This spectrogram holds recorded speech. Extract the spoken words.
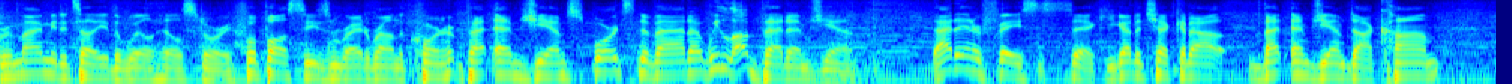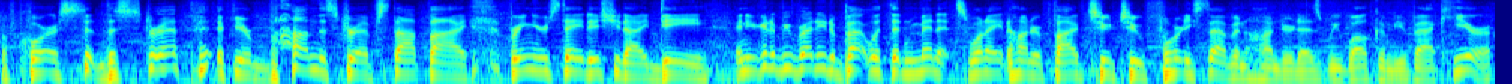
Remind me to tell you the Will Hill story. Football season right around the corner. BetMGM Sports Nevada. We love BetMGM. That interface is sick. You got to check it out. BetMGM.com. Of course, the strip. If you're on the strip, stop by, bring your state issued ID, and you're going to be ready to bet within minutes. 1 800 522 4700 as we welcome you back here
